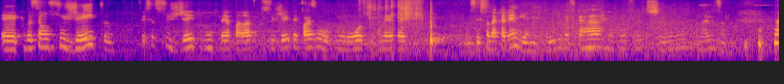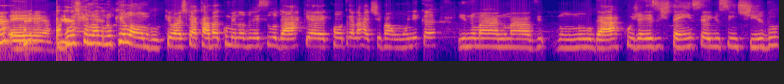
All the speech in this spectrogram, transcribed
é, que você é um sujeito. Não sei se é sujeito muito bem a palavra, porque sujeito é quase um, um outro também, mas vocês são da academia, né? Tudo vai ficar refletindo, analisando. É, busco no, no, quilombo, que eu acho que acaba culminando nesse lugar que é contra a narrativa única e numa, numa, num lugar cuja existência e o sentido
